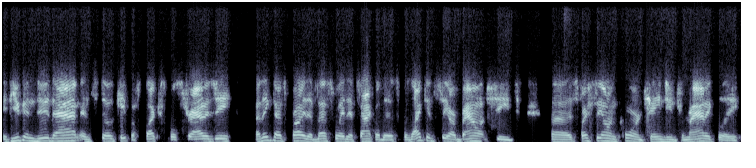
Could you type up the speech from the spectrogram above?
If you can do that and still keep a flexible strategy, I think that's probably the best way to tackle this because I can see our balance sheet, uh, especially on corn, changing dramatically.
